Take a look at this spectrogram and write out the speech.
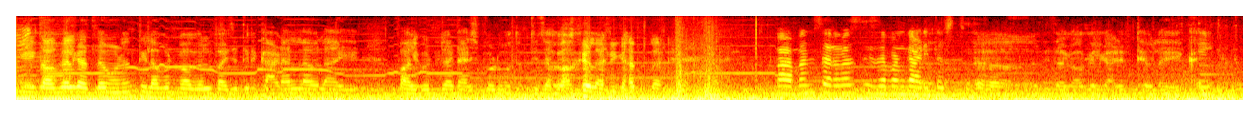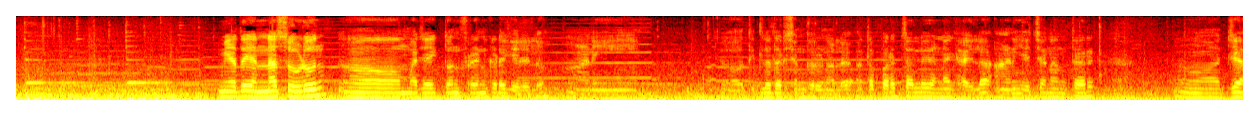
मी गॉगल घातलं म्हणून तिला पण गॉगल पाहिजे. तिने काढायला लावला आहे. फाल्गुनीला डॅशबोर्ड मधून तिचा गॉगल आणि घातला. बाबां सर्वच तिचं पण गाडीत असतो तिचा गॉगल गाडीत ठेवला एक. एक मी आता यांना सोडून माझ्या एक दोन फ्रेंडकडे गेलेलो. आणि तिथलं दर्शन करून आलो आता परत चाललो यांना घ्यायला. आणि याच्यानंतर ज्या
